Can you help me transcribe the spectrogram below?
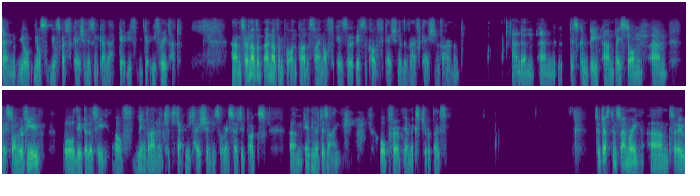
then your your your specification isn't going to get you get you through that. Um, so another another important part of sign off is uh, is the qualification of the verification environment, and um, and this can be um, based on um, based on review or the ability of the environment to detect mutations or inserted bugs um, in the design or preferably a mixture of both. So just in summary, um, so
